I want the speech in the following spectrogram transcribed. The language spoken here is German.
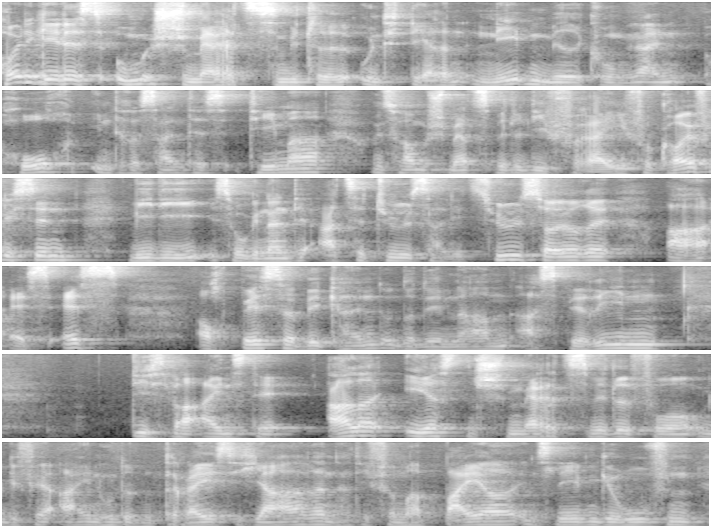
Heute geht es um Schmerzmittel und deren Nebenwirkungen. Ein hochinteressantes Thema, und zwar um Schmerzmittel, die frei verkäuflich sind, wie die sogenannte Acetylsalicylsäure, ASS, auch besser bekannt unter dem Namen Aspirin. Dies war eines der allerersten Schmerzmittel vor ungefähr 130 Jahren, hat die Firma Bayer ins Leben gerufen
